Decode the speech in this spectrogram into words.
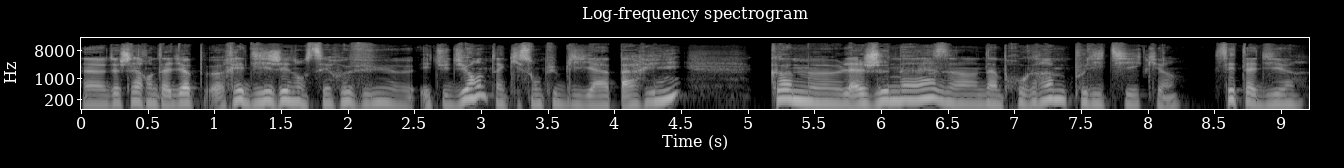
de Cher Diop rédigés dans ces revues étudiantes hein, qui sont publiées à Paris comme la genèse d'un programme politique, c'est-à-dire?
